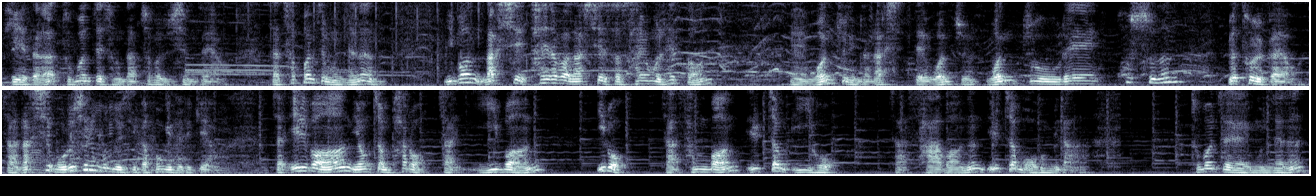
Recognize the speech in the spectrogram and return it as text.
뒤에다가 두 번째 정답 적어주시면 돼요. 자, 첫 번째 문제는 이번 낚시, 타이라바 낚시에서 사용을 했던 예, 원줄입니다. 낚싯대 원줄. 원줄의 호수는 몇 호일까요? 자, 낚시 모르시는 분도 있으니까 보기 드릴게요. 자, 1번 0.85. 자, 2번 1호. 자, 3번 1.2호. 자, 4번은 1.5호입니다. 두 번째 문제는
